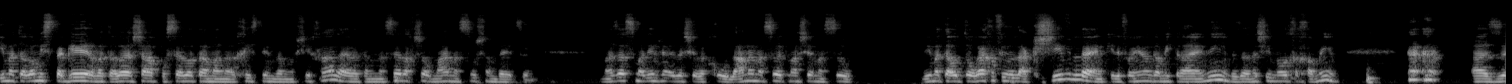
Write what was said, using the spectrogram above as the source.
אם אתה לא מסתגר ואתה לא ישר פוסל אותם אנרכיסטים וממשיך הלאה, אלא אתה מנסה לחשוב מה הם עשו שם בעצם. מה זה הסמלים האלה שלקחו? למה הם עשו את מה שהם עשו? ואם אתה עוד טורח אפילו להקשיב להם, כי לפעמים הם גם מתראיינים, וזה אנשים מאוד חכמים, אז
